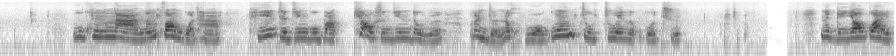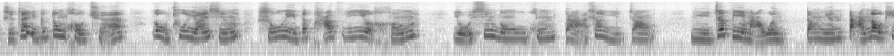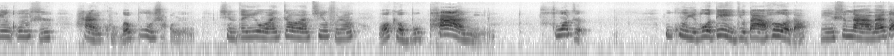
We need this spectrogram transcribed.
悟空哪能放过他？提着金箍棒，跳上筋斗云，奔着那火光就追了过去。那个妖怪只在一个洞口前露出原形。手里的耙子一横，有心跟悟空打上一仗。你这弼马温，当年大闹天宫时害苦了不少人，现在又来招来欺负人，我可不怕你。说着，悟空一落地就大喝道：“你是哪来的？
